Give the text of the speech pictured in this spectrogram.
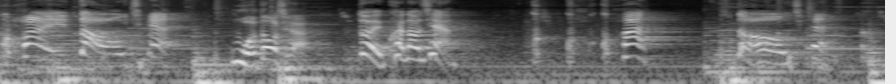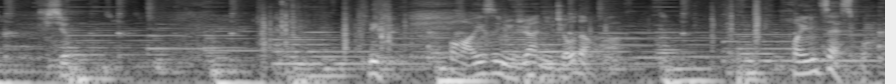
快道歉！我道歉。对，快道歉。快道歉！行，厉害！不好意思，女士，让你久等了。欢迎再次光临。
